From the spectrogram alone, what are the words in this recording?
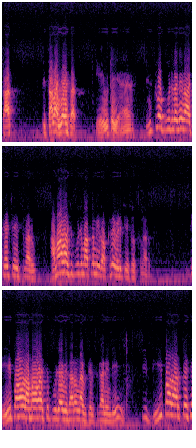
సార్ ఇది చాలా అన్యాయం సార్. ఏమిటయ్యా? ఇంట్లో పూజలన్నీ నా చేతి చేయిస్తున్నారు. అమావాస్య పూజ మాత్రం మీరు ఒక్కరే వెళ్ళి చేసి వస్తున్నారు. దీపావళి అమావాస్య పూజా విధానం నాకు తెలుసు కానివ్వండి. ఈ దీపాలు ఆర్పేసి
